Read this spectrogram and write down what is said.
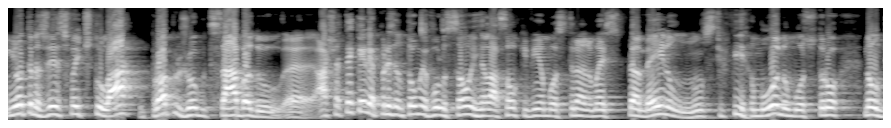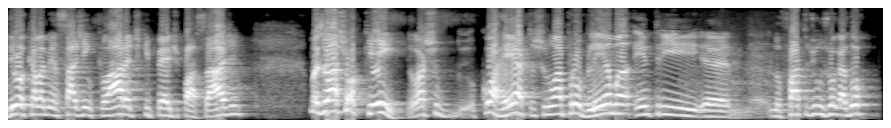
Em outras vezes foi titular, o próprio jogo de sábado, é, acho até que ele apresentou uma evolução em relação ao que vinha mostrando, mas também não, não se firmou, não mostrou, não deu aquela mensagem clara de que pede passagem. Mas eu acho ok, eu acho correto, acho não há problema entre é, no fato de um jogador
